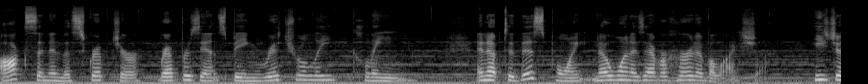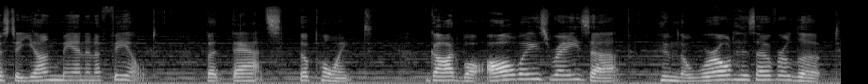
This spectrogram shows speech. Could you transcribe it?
Oxen in the scripture represents being ritually clean. And up to this point, no one has ever heard of Elisha. He's just a young man in a field. But that's the point. God will always raise up whom the world has overlooked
